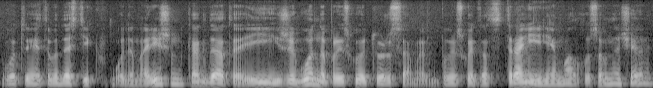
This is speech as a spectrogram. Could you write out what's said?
Вот этого достиг Одам Аришин когда-то, и ежегодно происходит то же самое. Происходит отстранение Малхуса в начале,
